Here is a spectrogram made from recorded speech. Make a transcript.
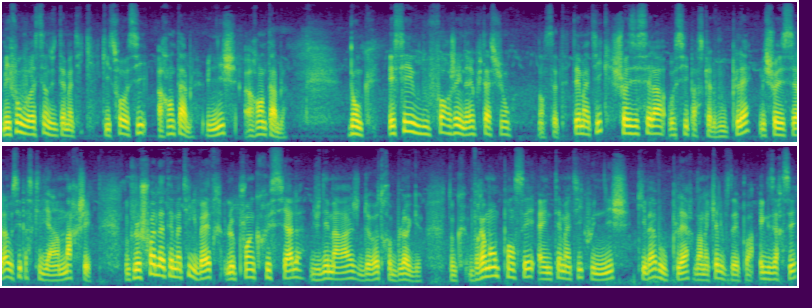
Mais il faut que vous restiez dans une thématique qui soit aussi rentable, une niche rentable. Donc, essayez de vous forger une réputation dans cette thématique. Choisissez-la aussi parce qu'elle vous plaît, mais choisissez-la aussi parce qu'il y a un marché. Donc le choix de la thématique va être le point crucial du démarrage de votre blog. Donc vraiment pensez à une thématique ou une niche qui va vous plaire, dans laquelle vous allez pouvoir exercer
